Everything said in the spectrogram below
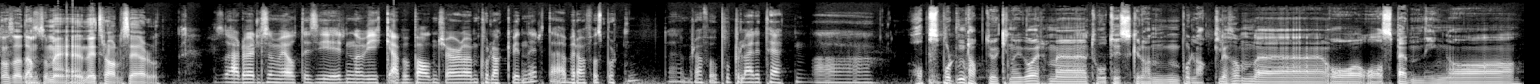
Altså dem som er nøytrale seere. Så er det vel som vi alltid sier når vi ikke er på pallen sjøl og en polakk vinner. Det er bra for sporten. Det er bra for populariteten av Hoppsporten tapte jo ikke noe i går, med to tyskere og en polakk, liksom. Det, og, og spenning og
